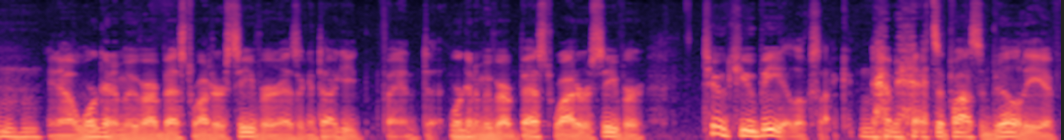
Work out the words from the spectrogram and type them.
Mm-hmm. You know, we're going to move our best wide receiver as a Kentucky fan. to- we're going to move our best wide receiver to QB. It looks like. I mean, that's a possibility if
